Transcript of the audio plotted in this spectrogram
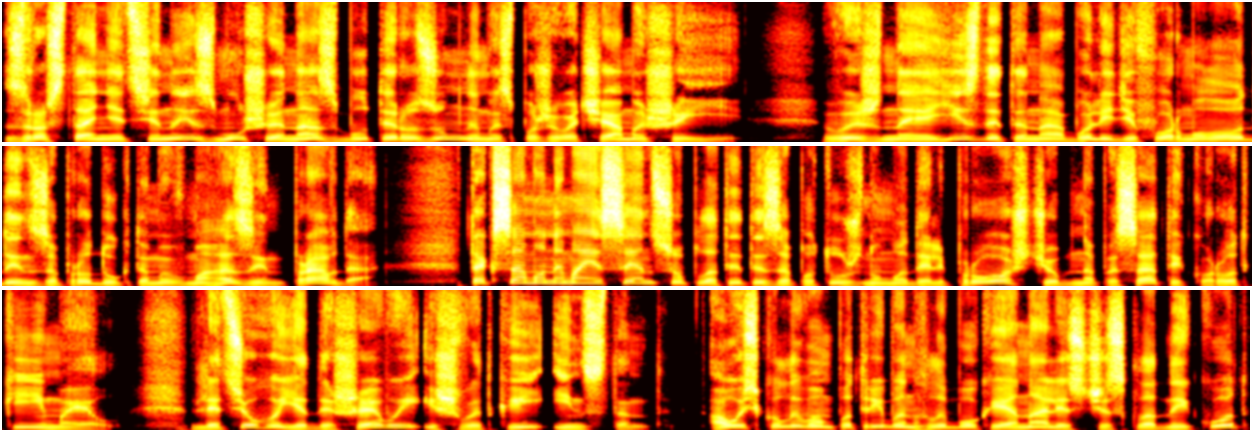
Зростання ціни змушує нас бути розумними споживачами шиї. Ви ж не їздите на боліді Формула-1 за продуктами в магазин, правда? Так само немає сенсу платити за потужну модель Pro, щоб написати короткий імейл. Для цього є дешевий і швидкий інстант. А ось коли вам потрібен глибокий аналіз чи складний код,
